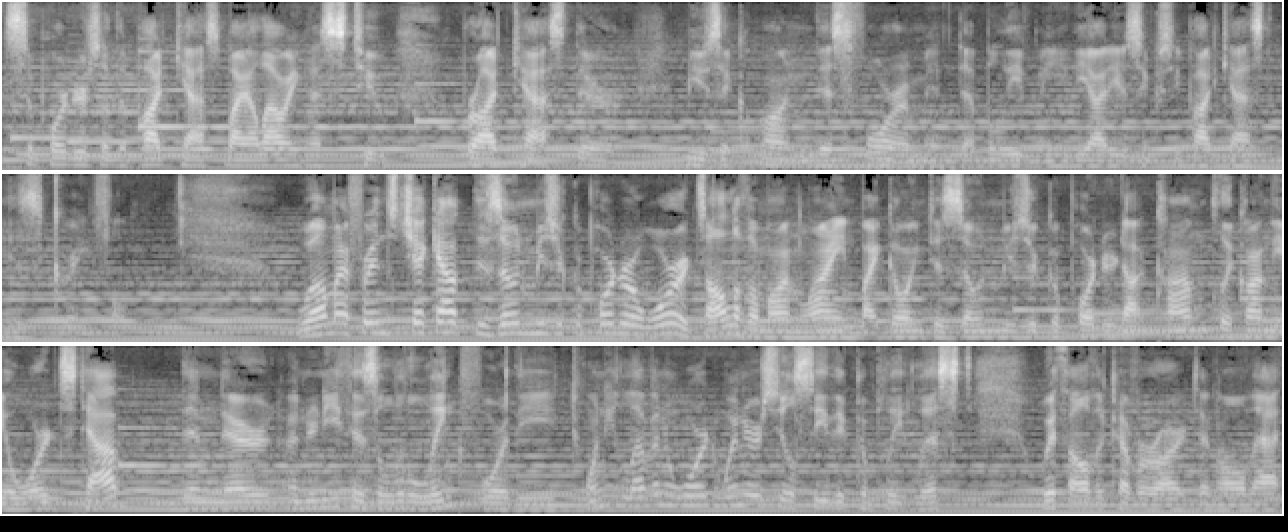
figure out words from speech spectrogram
supporters of the podcast by allowing us to broadcast their music on this forum, and uh, believe me, the Audiosyncracy podcast is grateful. Well, my friends, check out the Zone Music Reporter Awards, all of them online by going to zonemusicreporter.com, click on the awards tab. Then there underneath is a little link for the 2011 award winners. You'll see the complete list with all the cover art and all that.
